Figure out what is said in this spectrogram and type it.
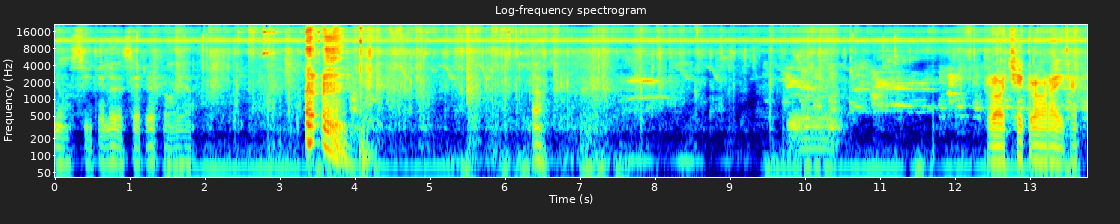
โน้สีเทเลอร์เสร็จเรียบร้อยครับ รอเช็ครออะไรครับ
